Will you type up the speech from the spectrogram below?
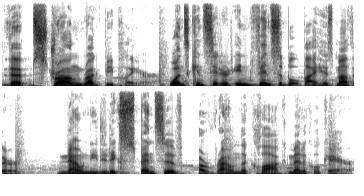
The strong rugby player, once considered invincible by his mother, now needed expensive, around the clock medical care.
